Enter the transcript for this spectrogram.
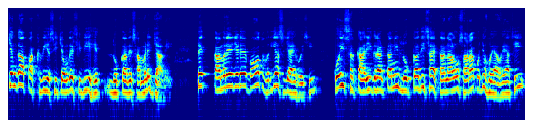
ਚੰਗਾ ਪੱਖ ਵੀ ਅਸੀਂ ਚਾਹੁੰਦੇ ਸੀ ਵੀ ਇਹ ਲੋਕਾਂ ਦੇ ਸਾਹਮਣੇ ਜਾਵੇ। ਤੇ ਕਮਰੇ ਜਿਹੜੇ ਬਹੁਤ ਵਧੀਆ ਸਜਾਏ ਹੋਏ ਸੀ, ਕੋਈ ਸਰਕਾਰੀ ਗ੍ਰਾਂਟਾਂ ਨਹੀਂ, ਲੋਕਾਂ ਦੀ ਸਹਾਇਤਾ ਨਾਲ ਉਹ ਸਾਰਾ ਕੁਝ ਹੋਇਆ ਹੋਇਆ ਸੀ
